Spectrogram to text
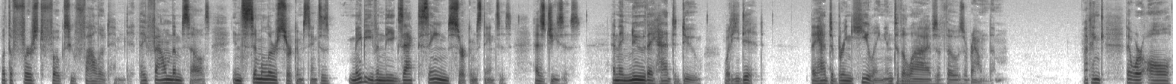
what the first folks who followed him did. They found themselves in similar circumstances, maybe even the exact same circumstances as Jesus, and they knew they had to do what he did. They had to bring healing into the lives of those around them. I think that we're all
